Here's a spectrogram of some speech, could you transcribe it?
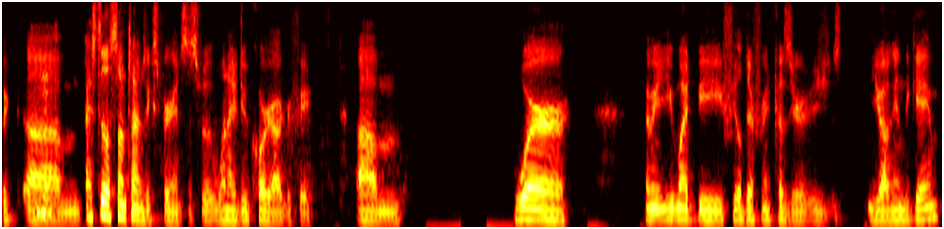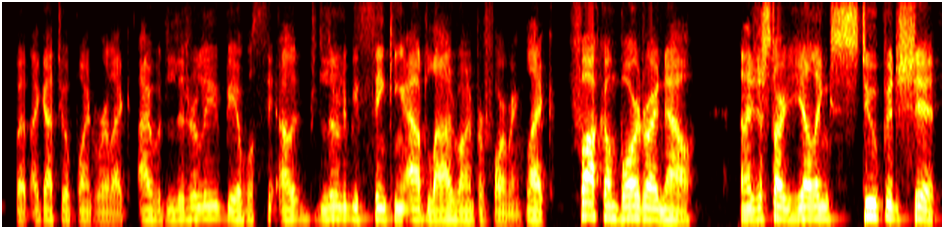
Like, um, I still sometimes experience this when I do choreography, um, where, I mean, you might be feel different because you're just young in the game, but I got to a point where like I would literally be able to, th- I would literally be thinking out loud when I'm performing, like, "Fuck, I'm bored right now," and I just start yelling stupid shit.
